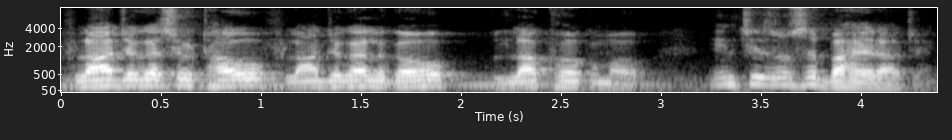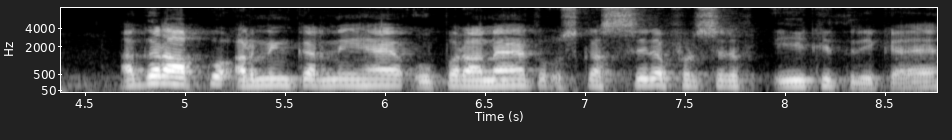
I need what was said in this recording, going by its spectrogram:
फ़लाँ जगह से उठाओ, फ़लाँ जगह लगाओ, लाखों कमाओ। इन चीज़ों से बाहर आ जाएँ। अगर आपको अर्निंग करनी है, ऊपर आना है तो उसका सिर्फ़ और सिर्फ़ एक ही तरीका है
